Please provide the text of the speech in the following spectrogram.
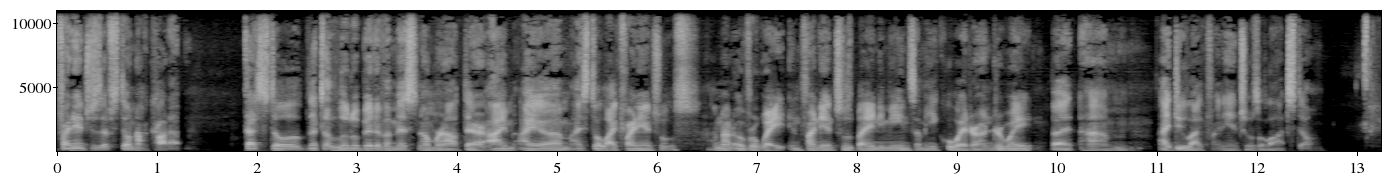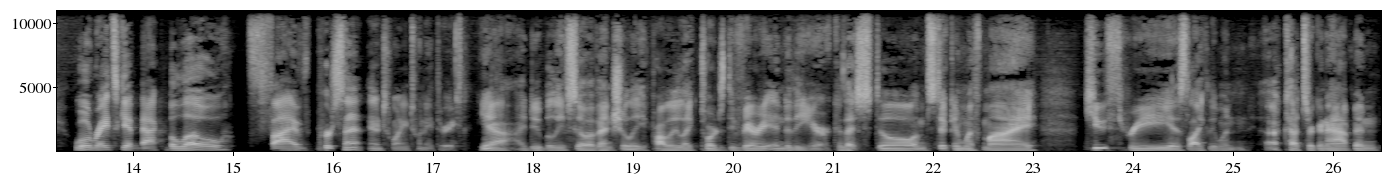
financials have still not caught up. That's still that's a little bit of a misnomer out there. I'm I um I still like financials. I'm not overweight in financials by any means. I'm equal weight or underweight, but um I do like financials a lot still. Will rates get back below 5% in 2023. Yeah, I do believe so eventually. Probably like towards the very end of the year because I still am sticking with my Q3 is likely when uh, cuts are going to happen.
